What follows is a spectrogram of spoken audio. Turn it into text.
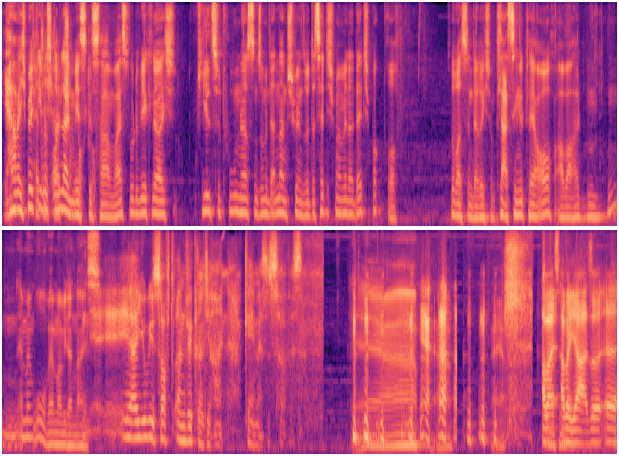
Ja, aber ich möchte irgendwas halt Online-mäßiges haben, weißt du, wo du wirklich viel zu tun hast und so mit anderen Spielen. So, das hätte ich mal wieder, da hätte ich Bock drauf. Sowas in der Richtung. Klar, Singleplayer auch, aber halt ein, ein MMO wäre mal wieder nice. Ja, Ubisoft entwickelt ja ein Game as a Service. Ja, ja, ja. Aber, aber ja, also äh,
